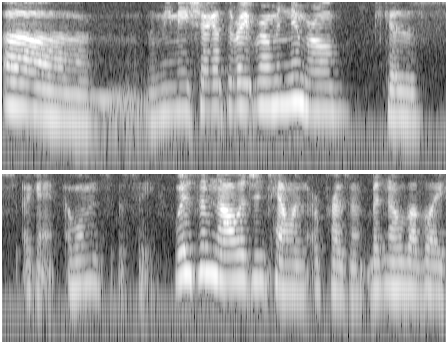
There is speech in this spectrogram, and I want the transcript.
Um, let me make sure I got the right Roman numeral because, okay, a woman's, let's see. Wisdom, knowledge, and talent are present, but no love life.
